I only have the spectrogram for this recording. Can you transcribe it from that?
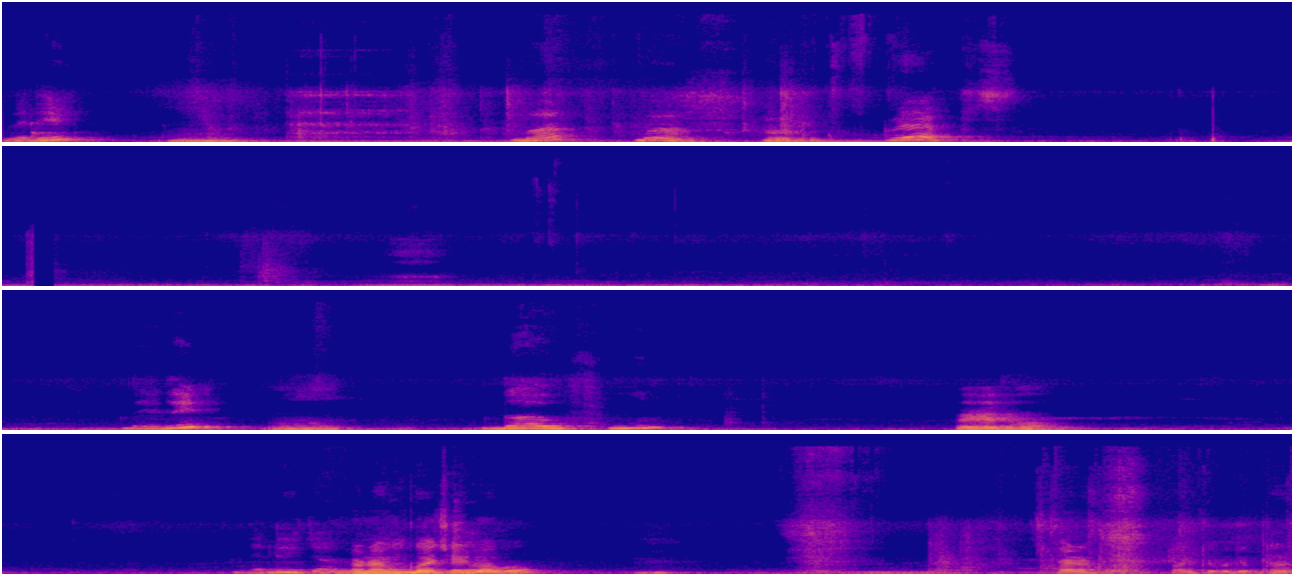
Ready? হুম Ma, ma, grapes. Ready? হুম দাও ফুল হয়ে গেছে মা প্রণাম করেছিস বাবু? হ্যাঁ পঞ্চপ্রদীপ ধর।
